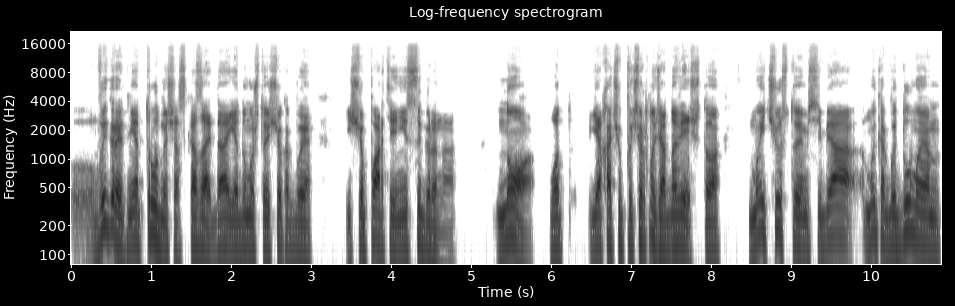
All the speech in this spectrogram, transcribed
выиграет, мне трудно сейчас сказать, да, я думаю, что еще как бы, еще партия не сыграна. Но вот я хочу подчеркнуть одну вещь, что мы чувствуем себя, мы как бы думаем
